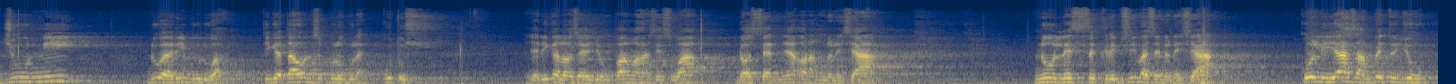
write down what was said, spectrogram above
Juni 2002. 3 tahun 10 bulan. Putus. Jadi kalau saya jumpa mahasiswa, dosennya orang Indonesia. Nulis skripsi bahasa Indonesia. Kuliah sampai 7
